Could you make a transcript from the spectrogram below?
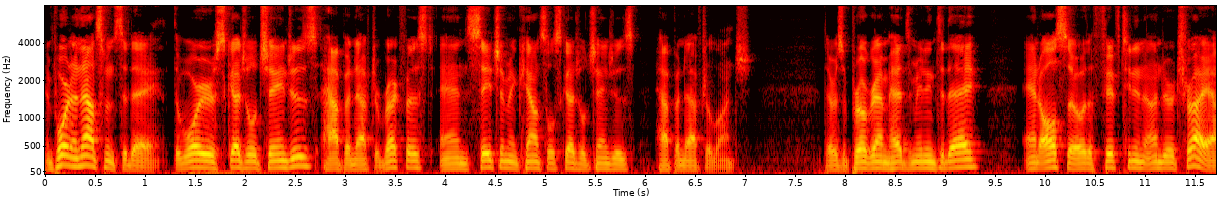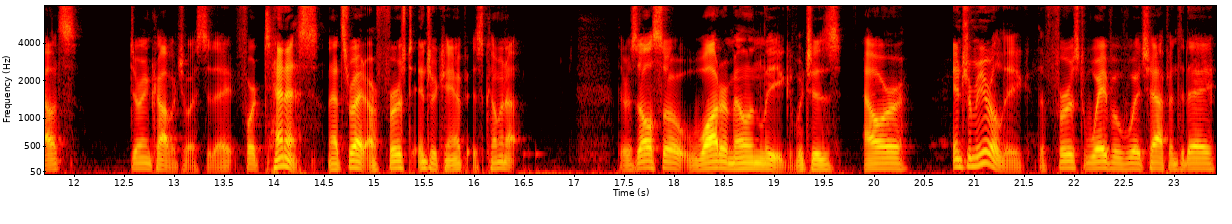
Important announcements today. The Warriors' scheduled changes happened after breakfast, and Sachem and Council scheduled changes happened after lunch. There was a program heads meeting today, and also the 15 and under tryouts during Cabo Choice today for tennis. That's right, our first intercamp is coming up. There's also Watermelon League, which is our intramural league, the first wave of which happened today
